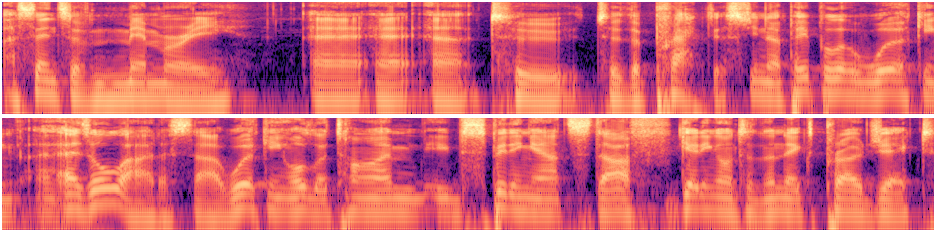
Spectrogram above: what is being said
a sense of memory. Uh, uh, uh, to to the practice, you know, people are working as all artists are working all the time, spitting out stuff, getting onto the next project,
